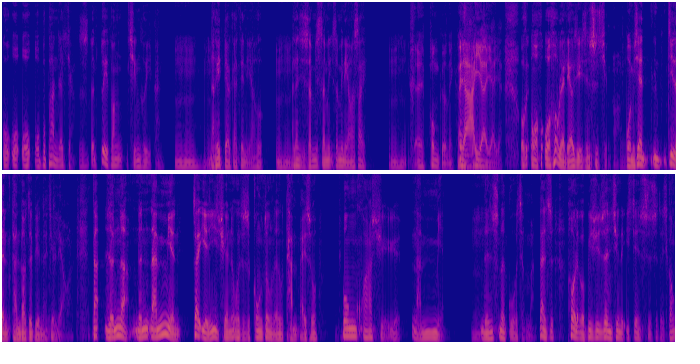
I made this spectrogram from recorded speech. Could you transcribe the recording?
我我我我不怕人家讲，只是跟对方情何以堪？嗯哼，嗯哪一条改这年后，嗯哼啊，，那是什么什么什么鸟赛？嗯哼，哎，碰哥，你看，哎呀呀呀呀！我我我后来了解一件事情啊，我们现在既然谈到这边呢就聊了，但人呐、人难免在演艺圈或者是公众人物，坦白说，风花雪月难免人生的过程嘛。但是后来我必须认清的一件事是的，讲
